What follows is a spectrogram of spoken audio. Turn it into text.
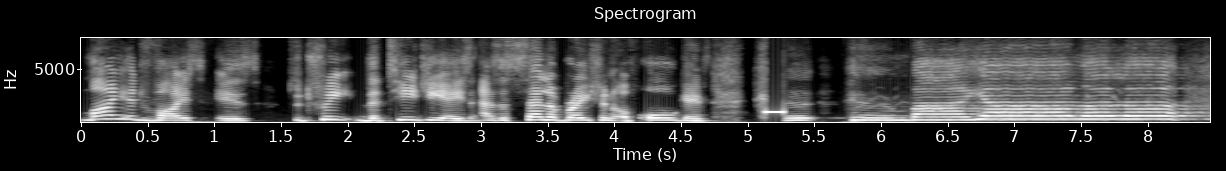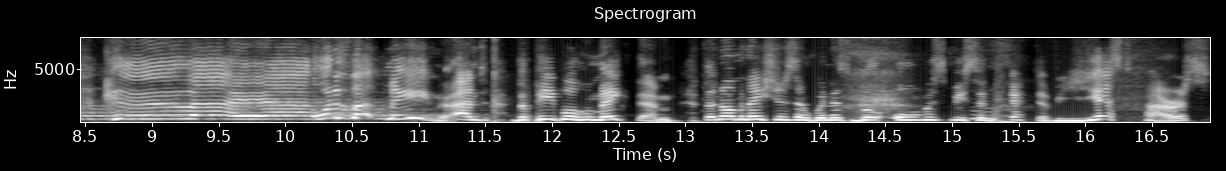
My advice is." To treat the TGAs as a celebration of all games. Kumbaya, kumbaya. What does that mean? And the people who make them, the nominations and winners will always be subjective. Yes, Paris.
